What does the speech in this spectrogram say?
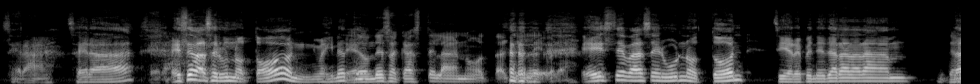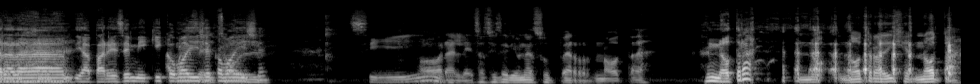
¿Será? ¿Será? ¿Será? Ese va a ser un notón, imagínate. ¿De dónde sacaste la nota? Este va a ser un notón. Si de repente darararam, darararam, y aparece Mickey, ¿cómo Aparece dice? el ¿Cómo sol. dice? Sí. Órale, eso sí sería una super nota. ¿Notra? No, nota dije, nota.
